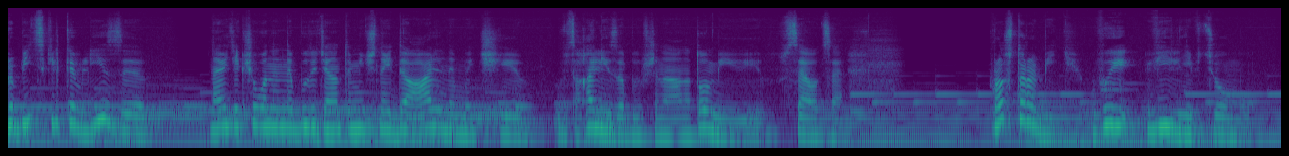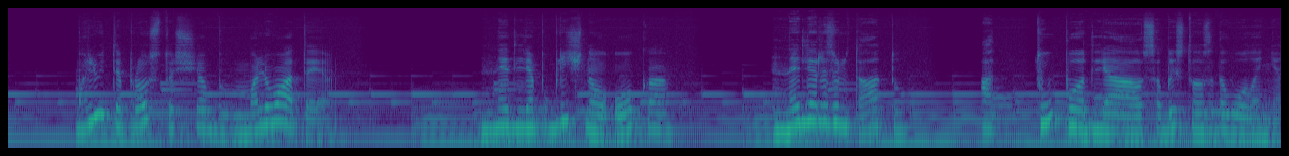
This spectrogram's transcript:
Робіть скільки влізе, навіть якщо вони не будуть анатомічно ідеальними, чи взагалі забивши на анатомію і все оце. Просто робіть. Ви вільні в цьому. Малюйте просто, щоб малювати. Не для публічного ока, не для результату, а тупо для особистого задоволення.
